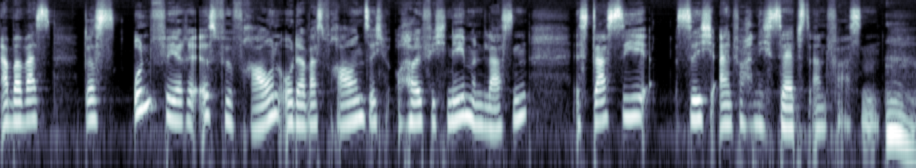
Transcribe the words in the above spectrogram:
Aber was das Unfaire ist für Frauen oder was Frauen sich häufig nehmen lassen, ist, dass sie sich einfach nicht selbst anfassen. Mm.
